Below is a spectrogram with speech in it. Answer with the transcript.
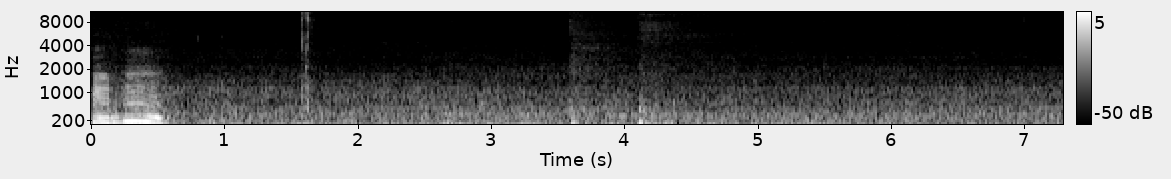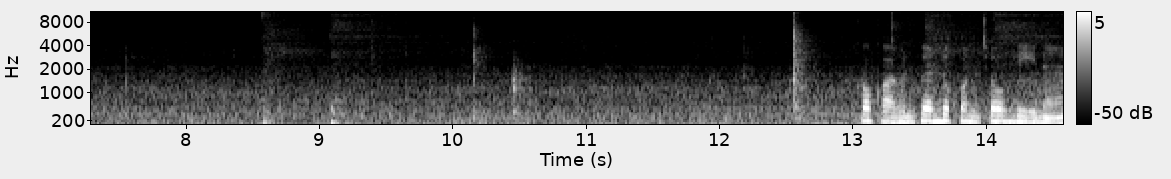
สามห้าก็ขอให้เพื่อนๆทุกคนโชคดีนะ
